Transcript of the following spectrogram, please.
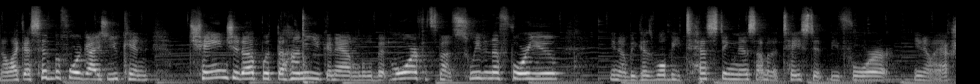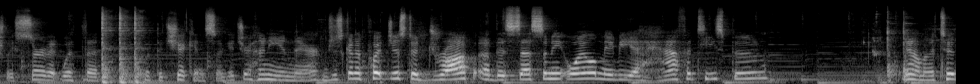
Now like I said before guys, you can change it up with the honey. You can add a little bit more if it's not sweet enough for you you know, because we'll be testing this. I'm going to taste it before, you know, I actually serve it with the with the chicken. So get your honey in there. I'm just going to put just a drop of the sesame oil, maybe a half a teaspoon. Now I'm going to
